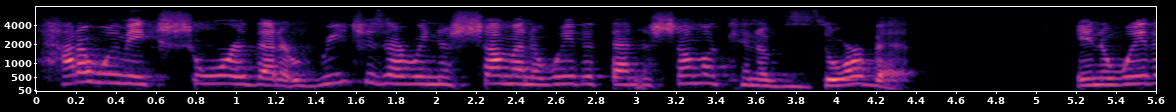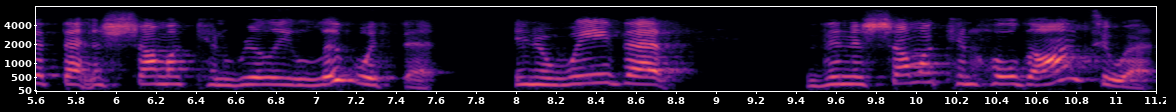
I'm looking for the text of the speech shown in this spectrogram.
How do we make sure that it reaches every neshama in a way that that neshama can absorb it, in a way that that neshama can really live with it, in a way that the neshama can hold on to it?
